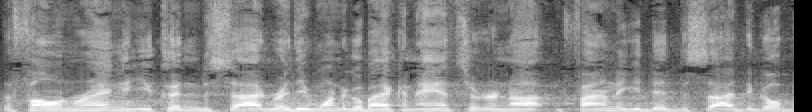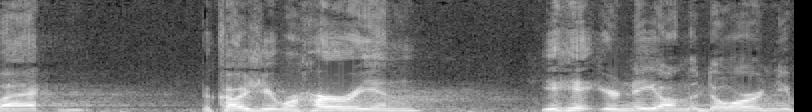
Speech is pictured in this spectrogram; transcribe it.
the phone rang and you couldn't decide whether you wanted to go back and answer it or not. And finally you did decide to go back And because you were hurrying, you hit your knee on the door and you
